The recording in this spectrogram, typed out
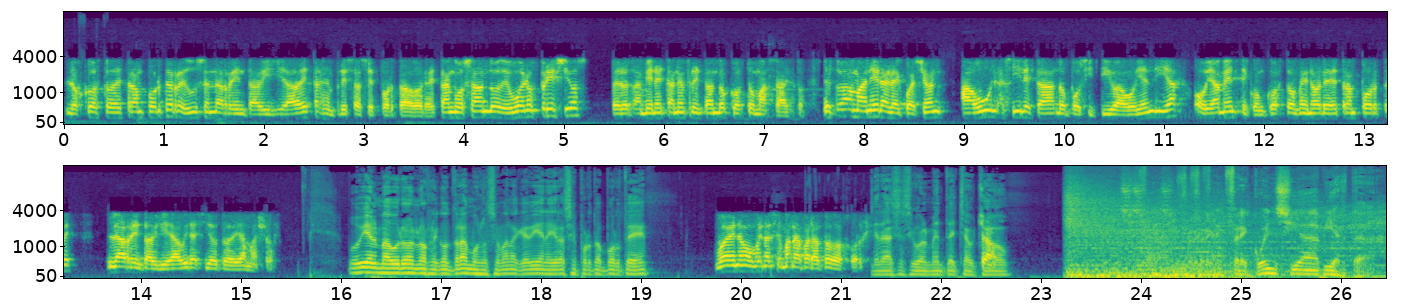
los costos de transporte reducen la rentabilidad de estas empresas exportadoras. Están gozando de buenos precios, pero también están enfrentando costos más altos. De todas maneras, la ecuación aún así le está dando positiva hoy en día. Obviamente, con costos menores de transporte, la rentabilidad hubiera sido todavía mayor. Muy bien, Mauro, nos reencontramos la semana que viene. Gracias por tu aporte. ¿eh? Bueno, buena semana para todos, Jorge. Gracias igualmente. Chau, chau. Frecuencia abierta.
